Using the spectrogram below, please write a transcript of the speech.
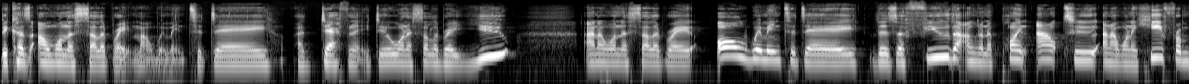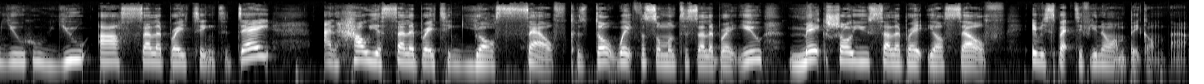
because I want to celebrate my women today. I definitely do want to celebrate you and I want to celebrate all women today. There's a few that I'm going to point out to, and I want to hear from you who you are celebrating today and how you're celebrating yourself. Because don't wait for someone to celebrate you. Make sure you celebrate yourself, irrespective. You know, I'm big on that.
